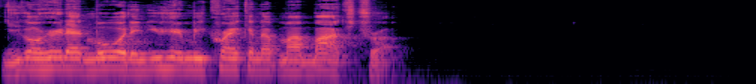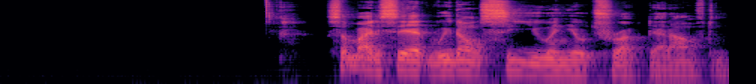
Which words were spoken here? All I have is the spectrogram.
You're going to hear that more than you hear me cranking up my box truck. Somebody said, We don't see you in your truck that often.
